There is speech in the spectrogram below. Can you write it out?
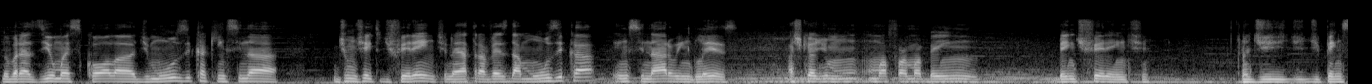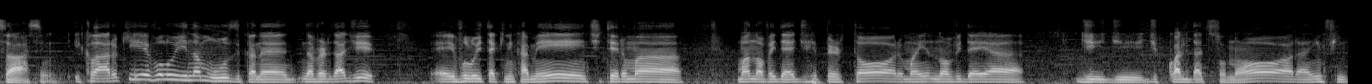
no Brasil uma escola de música que ensina de um jeito diferente, né? Através da música, ensinar o inglês. Acho que é de uma forma bem, bem diferente de, de, de pensar, assim. E claro que evoluir na música, né? Na verdade, é evoluir tecnicamente, ter uma, uma nova ideia de repertório, uma nova ideia de, de, de qualidade sonora, enfim.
